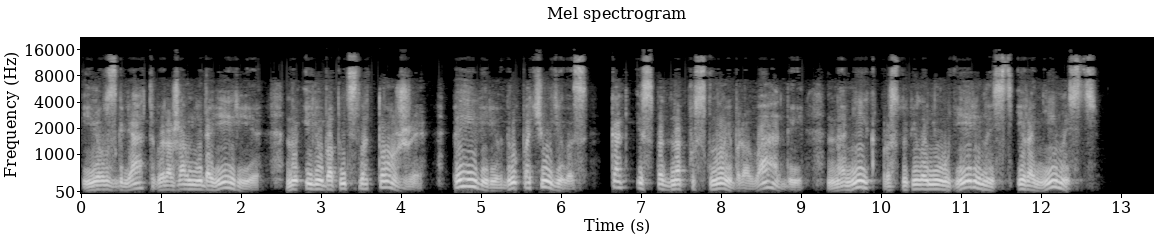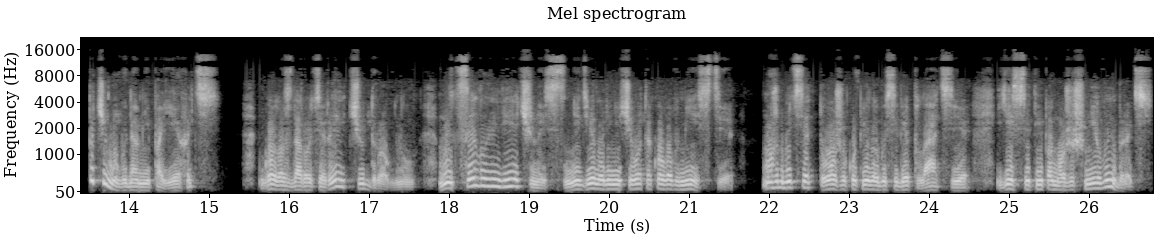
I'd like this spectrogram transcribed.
Ее взгляд выражал недоверие, но и любопытство тоже. Эйвери вдруг почудилось, как из-под напускной бравады на миг проступила неуверенность и ранимость. «Почему бы нам не поехать?» Голос Дороти Рэй чуть дрогнул. «Мы целую вечность не делали ничего такого вместе. Может быть, я тоже купила бы себе платье, если ты поможешь мне выбрать».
